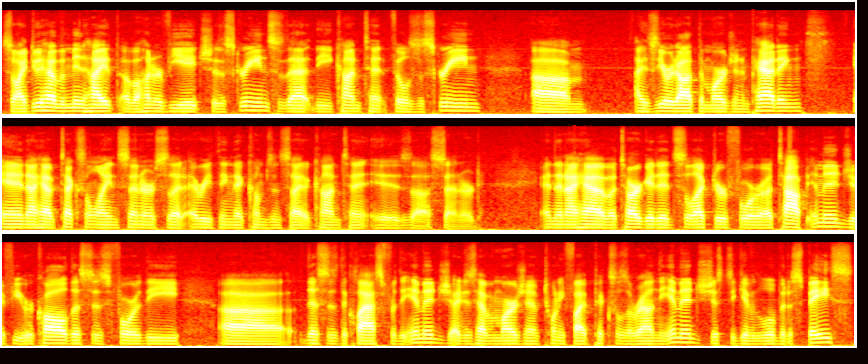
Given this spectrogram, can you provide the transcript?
So I do have a min height of 100 VH to the screen so that the content fills the screen. Um, I zeroed out the margin and padding, and I have text align center so that everything that comes inside of content is uh, centered. And then I have a targeted selector for a top image. If you recall, this is for the uh, this is the class for the image. I just have a margin of 25 pixels around the image just to give it a little bit of space.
